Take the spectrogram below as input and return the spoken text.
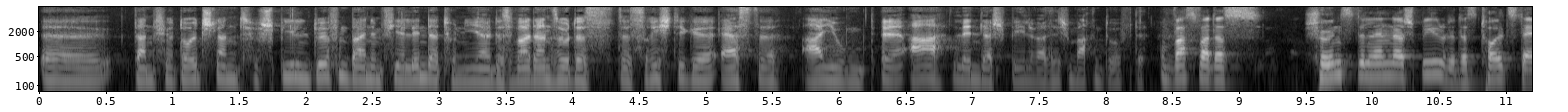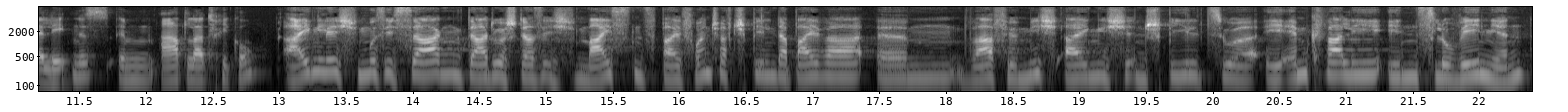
dann für Deutschland spielen dürfen bei einem Vier-Länder-Turnier. Das war dann so das, das richtige erste A-Jugend, äh, A-Länderspiel, was ich machen durfte. Und was war das schönste Länderspiel oder das tollste Erlebnis im Adler-Trikot? Eigentlich muss ich sagen, dadurch, dass ich meistens bei Freundschaftsspielen dabei war, ähm, war für mich eigentlich ein Spiel zur EM-Quali in Slowenien,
